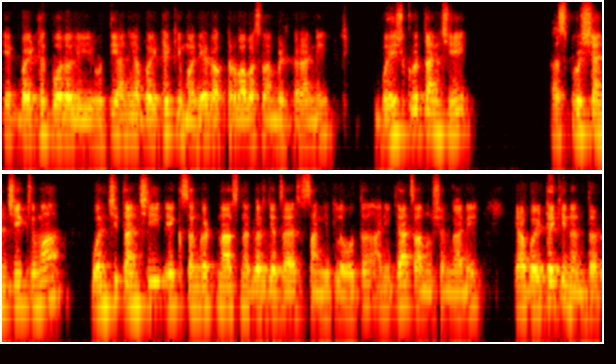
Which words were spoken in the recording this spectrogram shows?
एक बैठक बोलवलेली होती आणि या बैठकीमध्ये डॉक्टर बाबासाहेब आंबेडकरांनी बहिष्कृतांची अस्पृश्यांची किंवा वंचितांची एक संघटना असणं गरजेचं आहे असं सांगितलं होतं. आणि त्याच अनुषंगाने या बैठकीनंतर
